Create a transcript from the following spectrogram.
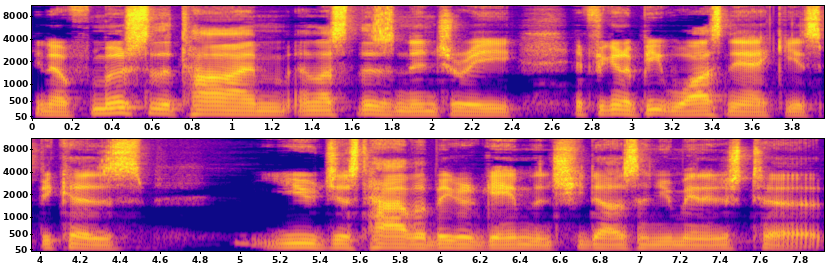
You know, most of the time, unless there's an injury, if you're going to beat Wozniacki, it's because you just have a bigger game than she does, and you manage to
